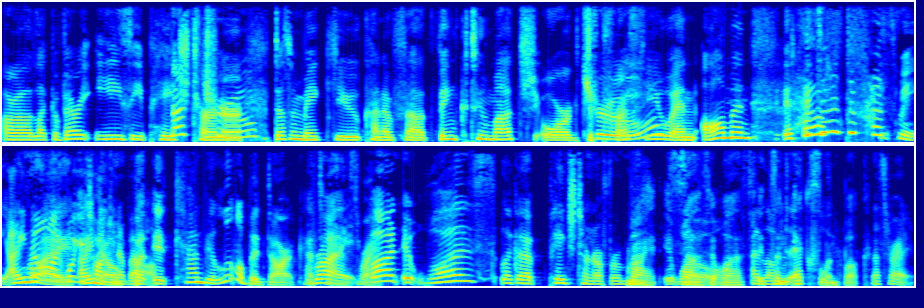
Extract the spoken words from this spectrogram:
uh, like a very easy page That's turner. true. Doesn't make you kind of uh, think too much or depress you. And almond, it has. It didn't depress me. I know Right, what you're I talking know, about. but it can be a little bit dark at right. times. Right, But it was like a page turner for me. right. It was. It was. I it's loved an it. Excellent book. That's right.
